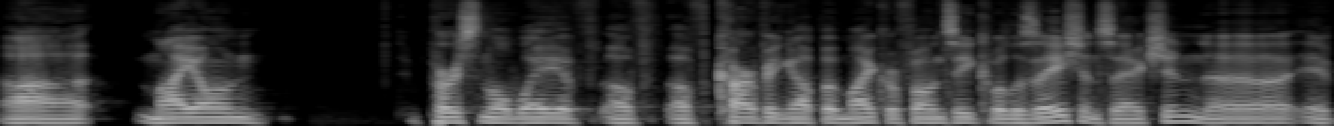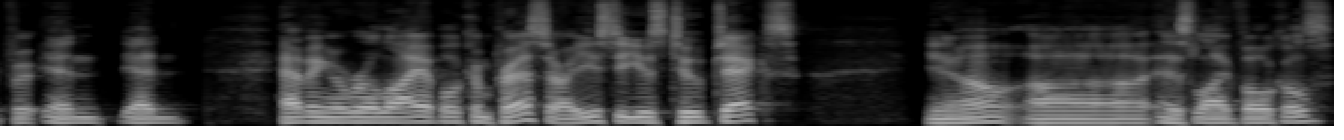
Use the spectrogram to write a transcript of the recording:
uh, my own personal way of, of of carving up a microphone's equalization section uh, and and having a reliable compressor. I used to use Tube Techs, you know, uh, as live vocals.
